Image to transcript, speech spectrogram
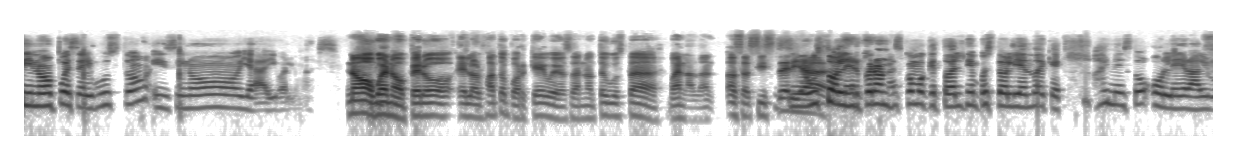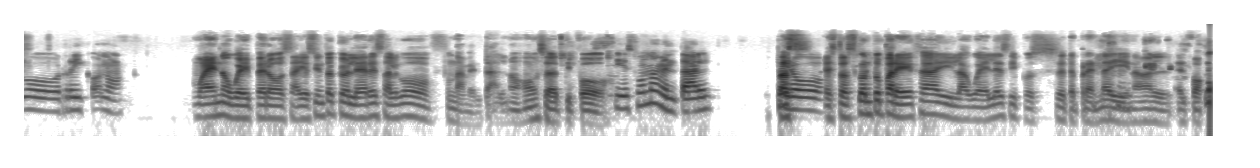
si no, pues el gusto, y si no, ya igual más. No, bueno, pero el olfato, ¿por qué, güey? O sea, no te gusta, bueno, o sea, sí sería... Sí me gusta oler, pero no es como que todo el tiempo estoy oliendo de que, ay, necesito oler algo rico, no. Bueno, güey, pero, o sea, yo siento que oler es algo fundamental, ¿no? O sea, tipo... Sí, es fundamental. Pero... Estás, con tu pareja y la hueles y pues se te prende ahí, ¿no? El, el foco.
